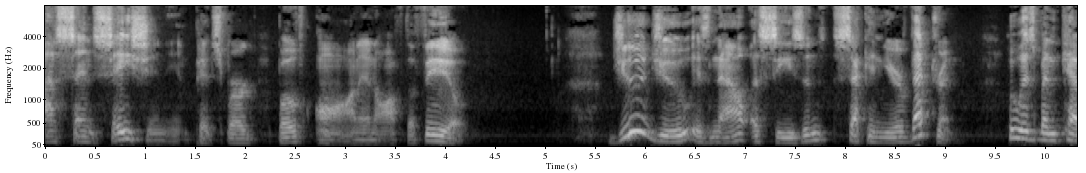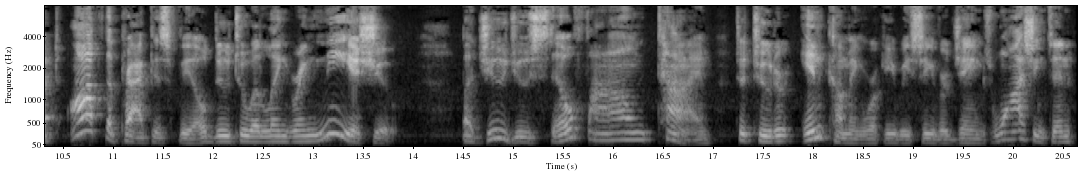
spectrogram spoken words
a sensation in Pittsburgh, both on and off the field. Juju is now a seasoned second year veteran who has been kept off the practice field due to a lingering knee issue. But Juju still found time to tutor incoming rookie receiver James Washington,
